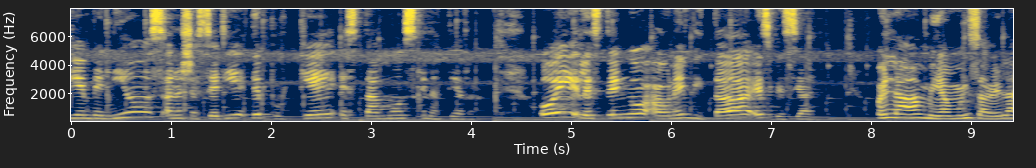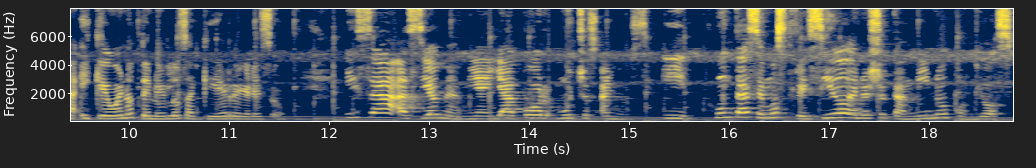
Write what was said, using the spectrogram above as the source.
bienvenidos a nuestra serie de por qué estamos en la Tierra. Hoy les tengo a una invitada especial. Hola, me llamo Isabela y qué bueno tenerlos aquí de regreso. Isa ha sido mi amiga ya por muchos años y juntas hemos crecido en nuestro camino con Dios.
